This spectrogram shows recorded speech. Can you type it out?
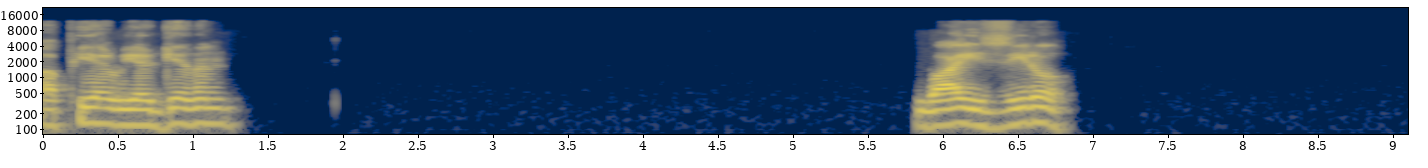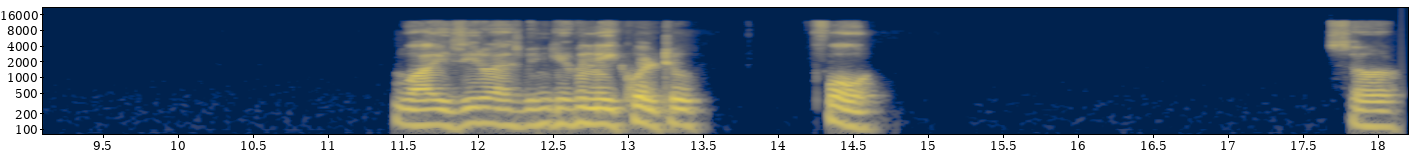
up here we are given y is 0. y 0 has been given equal to 4. So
